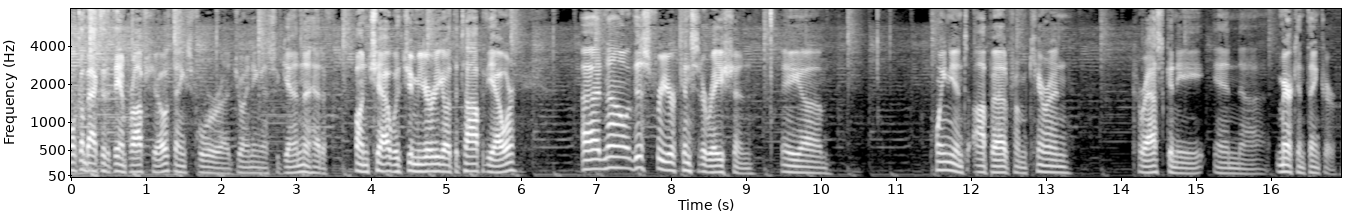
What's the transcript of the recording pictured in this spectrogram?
Welcome back to the Dan Proft Show. Thanks for uh, joining us again. I had a fun chat with Jim Iuorio at the top of the hour. Uh, now, this for your consideration a um, poignant op ed from Karen Karaskini in uh, American Thinker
